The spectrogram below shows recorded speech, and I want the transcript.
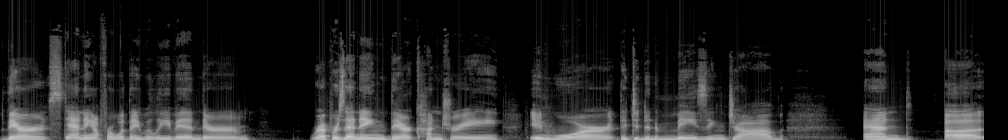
they're standing up for what they believe in. They're representing their country in war. They did an amazing job. And uh,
